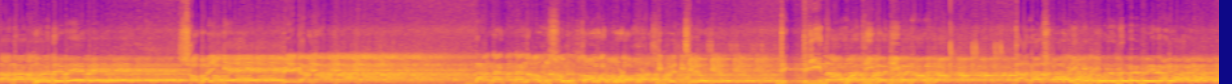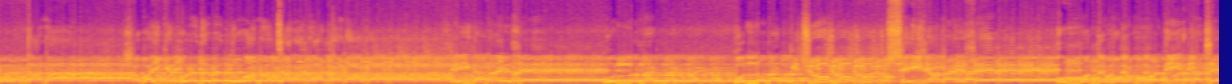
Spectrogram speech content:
দানা করে দেবে সবাইকে বেগানা। দানা নাম শুনে তো আমার বড় হাসি পেচ্ছিল। যে কি নাম আজিব আজিব নাম? দানা সবাইকে করে দেবে বেগানা। দানা সবাইকে করে দেবে দোয়ানা, চারানা, আটানা। সেই দানা এসে করল না করল না কিছু, সেই দানা এসে উম্মতে মোহাম্মদীর কাছে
